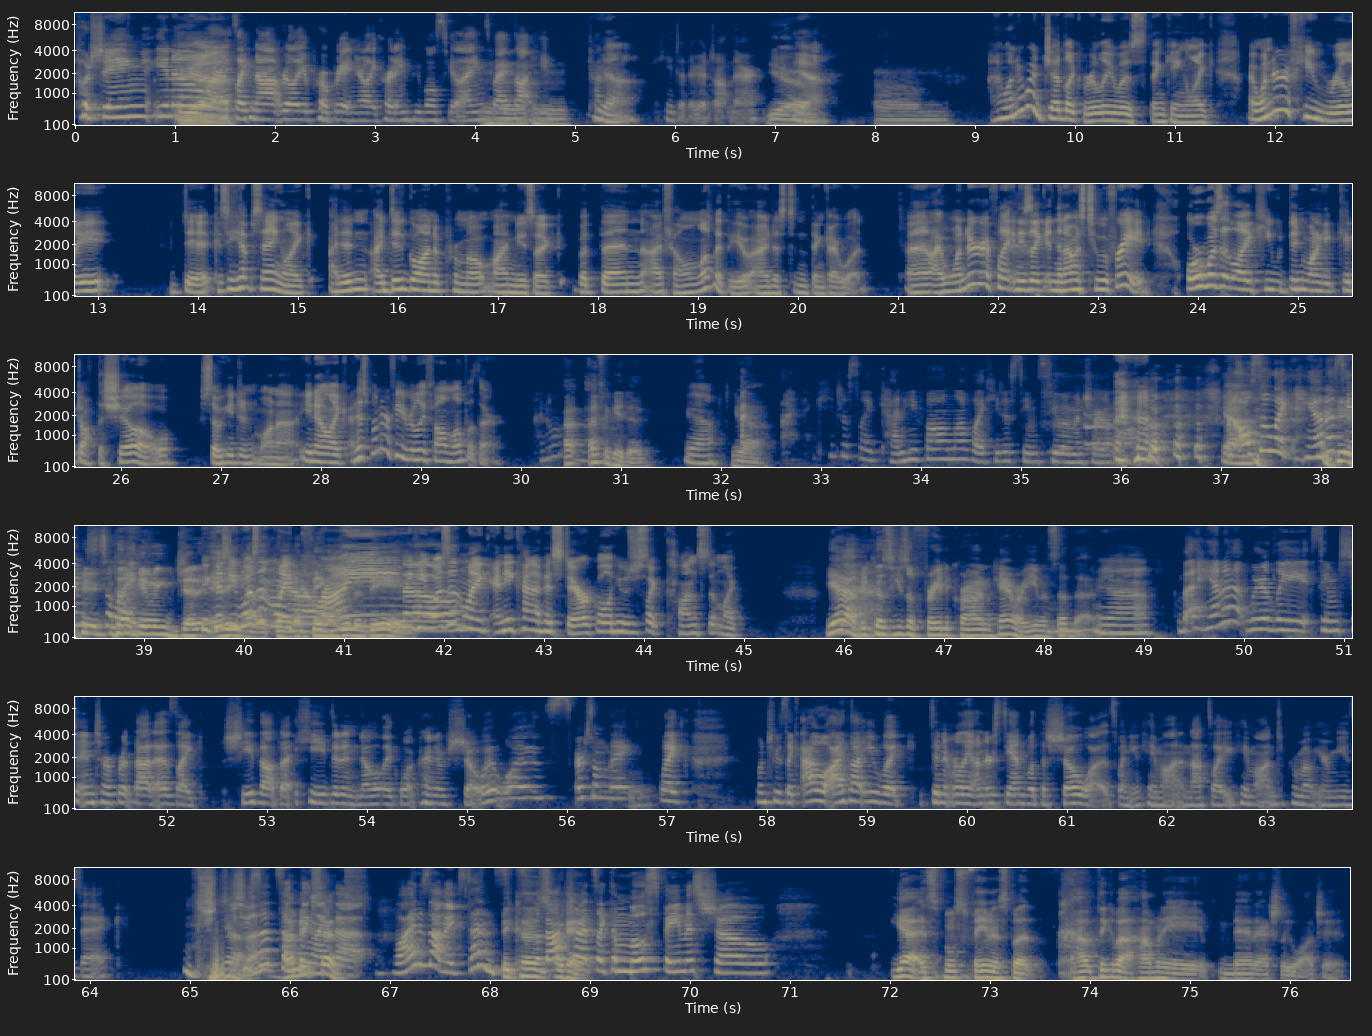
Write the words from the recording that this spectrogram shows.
pushing, you know, Yeah. where it's like not really appropriate and you're like hurting people's feelings. But I Mhm, thought he mhm. kind of, Yeah, he did a good job there. yeah. yeah. Um I wonder what Jed like really was thinking. Like, I wonder if he really did because he kept saying like, I didn't. I did go on to promote my music, but then I fell in love with you. I just didn't think I would. And I wonder if like, and he's like, and then I was too afraid, or was it like he didn't want to get kicked off the show, so he didn't want to, you know, like I just wonder if he really fell in love with her. I don't I, I think he did. Yeah, Yeah. I think he just like can he fall in love? Like he just seems too immature to fall in love. And yeah. also like Hannah seems to like giving Jed because he wasn't like credit for being a human crying. being. No. He wasn't like any kind of hysterical. He was just like constant, like Yeah, because he's afraid to cry on camera. He even said that. yeah. But Hannah weirdly seems to interpret that as like she thought that he didn't know like what kind of show it was or something. Like when she was like, "Oh, I thought you like didn't really understand what the show was when you came on, and that's why you came on to promote your music." Yeah. She said something makes like sense. that. Why does that make sense? Because, The Bachelor's okay. like the most famous show. Yeah, it's most famous, but how, think about how many men actually watch it.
